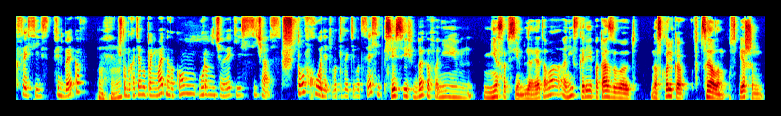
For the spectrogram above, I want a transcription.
сессии фидбэков, угу. чтобы хотя бы понимать, на каком уровне человек есть сейчас. Что входит вот в эти вот сессии? Сессии фидбэков, они не совсем для этого. Они скорее показывают, насколько в целом успешен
